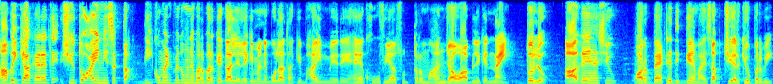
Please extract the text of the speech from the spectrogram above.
हाँ भाई, क्या कह रहे थे? शिव तो आ ही नहीं सकता। डी कमेंट में तुमने भर भर के गाली लेकिन मैंने बोला था कि भाई, मेरे हैं खुफिया सूत्र, मान जाओ आप, लेकिन नहीं। तो लो, आ गए हैं शिव, और बैठे दिख गए भाई साहब चेयर के ऊपर भी।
